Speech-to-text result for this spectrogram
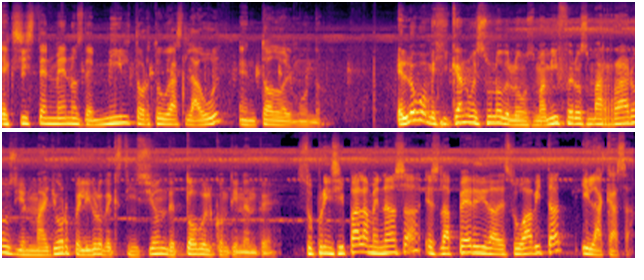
existen menos de mil tortugas laúd en todo el mundo. El lobo mexicano es uno de los mamíferos más raros y en mayor peligro de extinción de todo el continente. Su principal amenaza es la pérdida de su hábitat y la caza.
